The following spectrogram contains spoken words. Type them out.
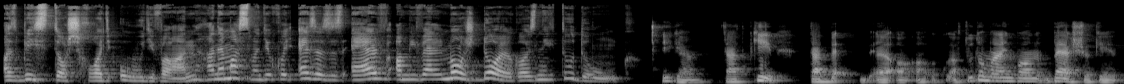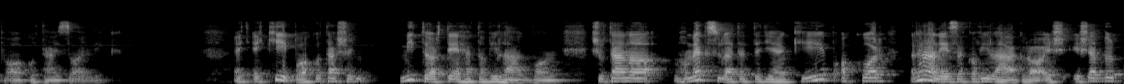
az biztos, hogy úgy van, hanem azt mondjuk, hogy ez az az elv, amivel most dolgozni tudunk. Igen, tehát ki, tehát be, a, a, a, a tudományban belső képalkotás zajlik. Egy, egy képalkotás, hogy mi történhet a világban. És utána, ha megszületett egy ilyen kép, akkor ránézek a világra, és, és ebből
